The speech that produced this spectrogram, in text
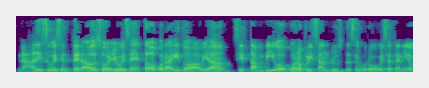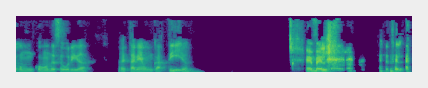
Nadie se hubiese enterado de eso. Ellos hubiesen estado por ahí todavía. Si están vivos, bueno, Prince Andrews de seguro hubiese tenido como un cojón de seguridad. Estaría en un castillo. Es verdad. Es verdad.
